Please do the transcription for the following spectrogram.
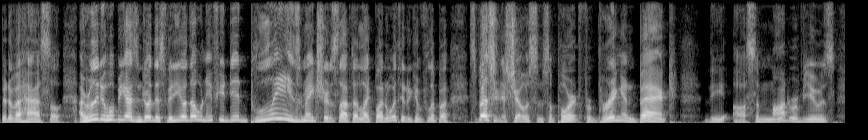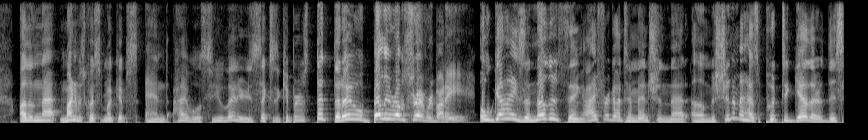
bit of a hassle. I really do hope you guys enjoyed this video, though, and if you did, please make sure to slap that like button with you to give Flippa, especially to show some support for bringing back the awesome mod reviews. Other than that, my name is Question Kips, and I will see you later, you sexy kippers. Da -da -da, belly rubs for everybody. Oh, guys, another thing. I forgot to mention that uh, Machinima has put together this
